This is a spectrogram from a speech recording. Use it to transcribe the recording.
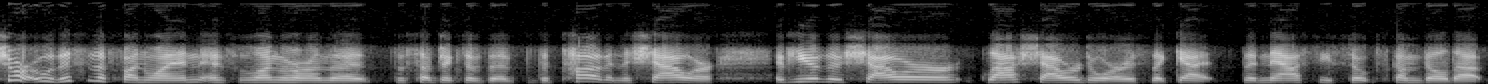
sure. Oh, this is a fun one. As long as we're on the, the subject of the, the tub and the shower, if you have those shower glass shower doors that get the nasty soap scum buildup,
